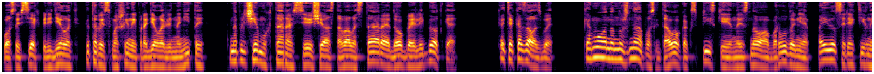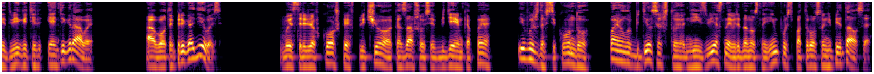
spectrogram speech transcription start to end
После всех переделок, которые с машиной проделали наниты, на плече Мухтара все еще оставалась старая добрая лебедка. Хотя, казалось бы, Кому она нужна после того, как в списке навесного оборудования появился реактивный двигатель и антигравы? А вот и пригодилась. Выстрелив кошкой в плечо оказавшегося в беде МКП и выждав секунду, Павел убедился, что неизвестный вредоносный импульс по тросу не передался.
